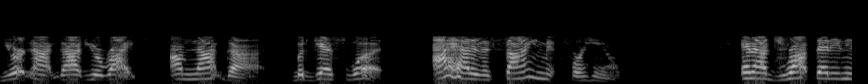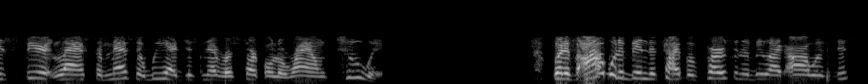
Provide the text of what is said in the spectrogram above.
You're not God. You're right. I'm not God. But guess what? I had an assignment for him. And I dropped that in his spirit last semester. We had just never circled around to it. But if I would have been the type of person to be like, oh, well, this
